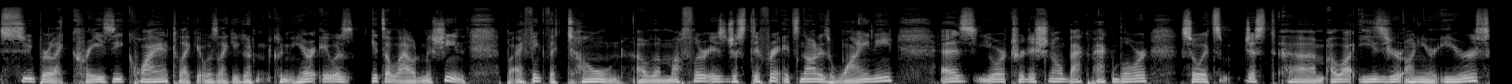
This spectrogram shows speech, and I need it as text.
super like crazy quiet like it was like you couldn't couldn't hear it. It was it's a loud machine. But i think the tone of the muffler is just different. It's not as whiny as your traditional backpack blower. So it's just um, a lot easier on your ears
